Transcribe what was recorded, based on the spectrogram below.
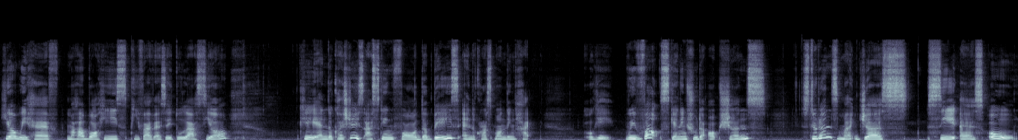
Here we have Maha Bodhi's P5 SA2 last year. Okay, and the question is asking for the base and the corresponding height. Okay, without scanning through the options, students might just see it as, oh,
